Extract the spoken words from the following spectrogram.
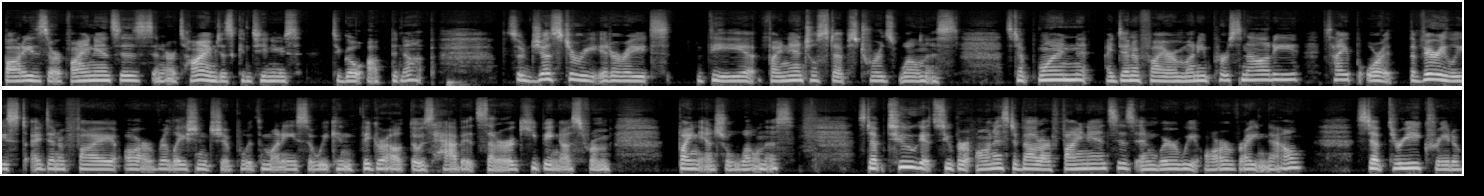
bodies, our finances, and our time just continues to go up and up. So, just to reiterate the financial steps towards wellness. Step one, identify our money personality type, or at the very least, identify our relationship with money so we can figure out those habits that are keeping us from financial wellness. Step two, get super honest about our finances and where we are right now. Step three, create a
